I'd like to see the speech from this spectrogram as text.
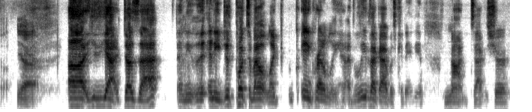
Uh, Yeah. Uh, he yeah does that, and he and he just puts him out like incredibly. I believe that guy was Canadian. Not exactly sure.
